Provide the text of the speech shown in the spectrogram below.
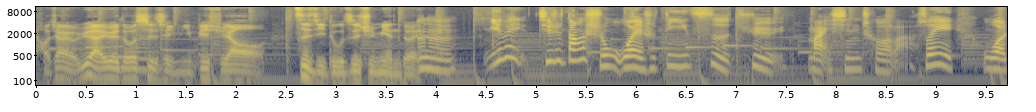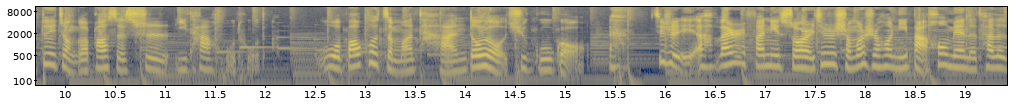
好像有越来越多事情你必须要自己独自去面对。嗯，因为其实当时我也是第一次去买新车啦，所以我对整个 process 是一塌糊涂的。我包括怎么谈都有去 Google，就是 very funny story，就是什么时候你把后面的他的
